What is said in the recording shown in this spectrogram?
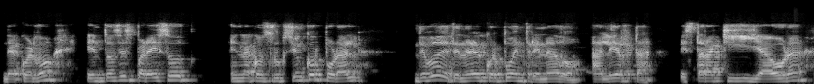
¿De acuerdo? Entonces, para eso, en la construcción corporal, debo de tener el cuerpo entrenado, alerta, estar aquí y ahora,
